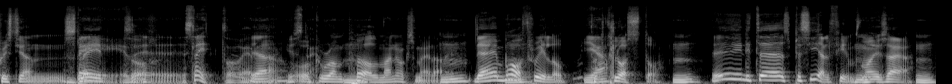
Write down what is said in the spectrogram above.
Christian Slater. Slater. Slater är det, Ja, och. Ron Mm. Perlman är också med där. Mm. Det är en bra Mm. thriller på Ja. ett kloster. Mm. Det är lite speciell film får Mm. man ju säga. Mm.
